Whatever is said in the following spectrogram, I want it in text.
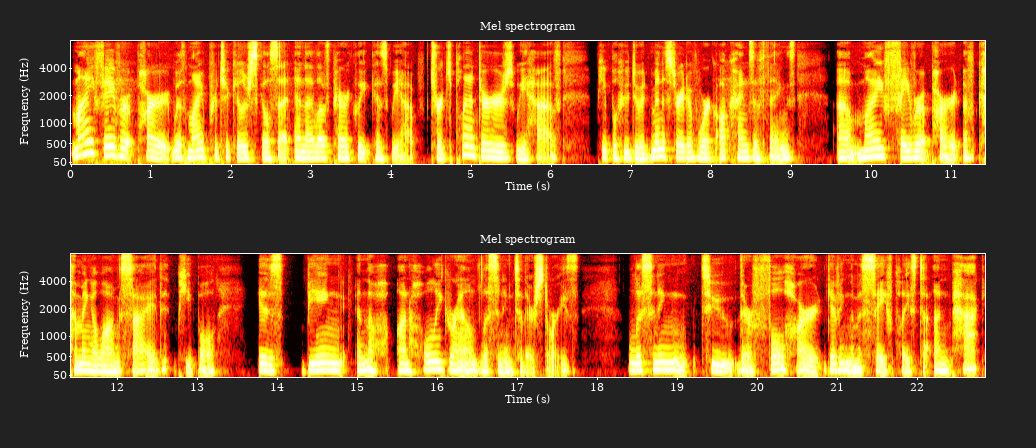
My favorite part with my particular skill set, and I love Paraclete because we have church planters, we have people who do administrative work, all kinds of things. Um, my favorite part of coming alongside people is being in the on holy ground, listening to their stories, listening to their full heart, giving them a safe place to unpack,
